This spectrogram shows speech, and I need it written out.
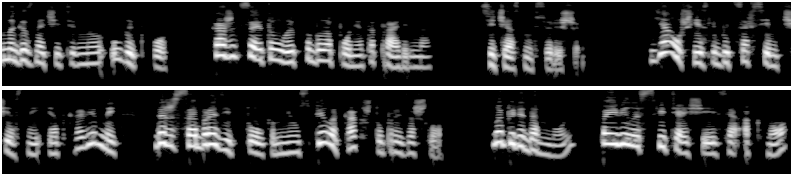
многозначительную улыбку. Кажется, эта улыбка была понята правильно. Сейчас мы все решим. Я уж, если быть совсем честной и откровенной, даже сообразить толком не успела, как что произошло. Но передо мной появилось светящееся окно,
